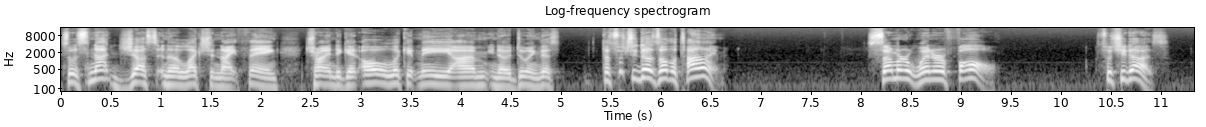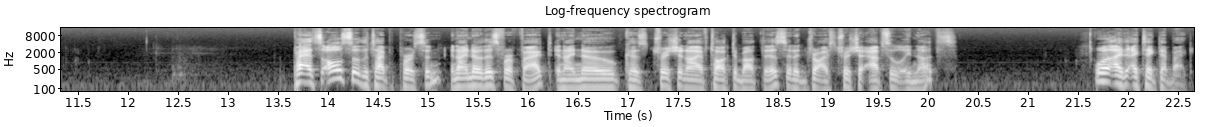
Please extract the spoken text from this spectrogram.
So it's not just an election night thing trying to get, oh, look at me, I'm, you know, doing this. That's what she does all the time. Summer, winter, fall. That's what she does. Pat's also the type of person, and I know this for a fact, and I know because Tricia and I have talked about this, and it drives Tricia absolutely nuts. Well, I, I take that back.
